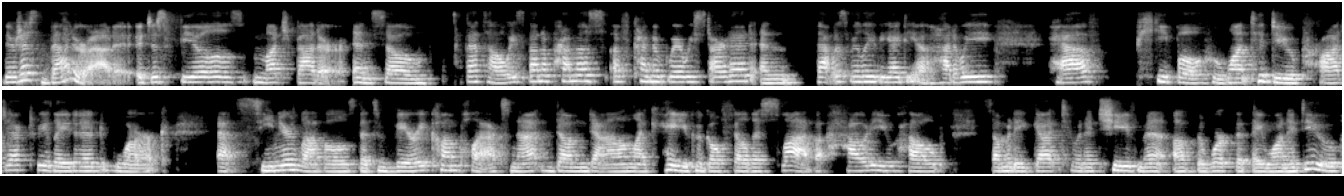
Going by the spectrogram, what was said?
they're just better at it. It just feels much better. And so that's always been a premise of kind of where we started. And that was really the idea. How do we have people who want to do project related work at senior levels that's very complex, not dumbed down like, hey, you could go fill this slot, but how do you help somebody get to an achievement of the work that they want to do,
